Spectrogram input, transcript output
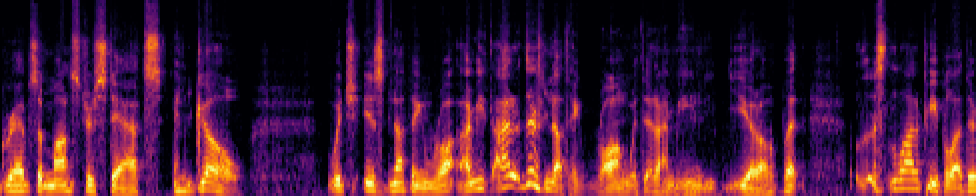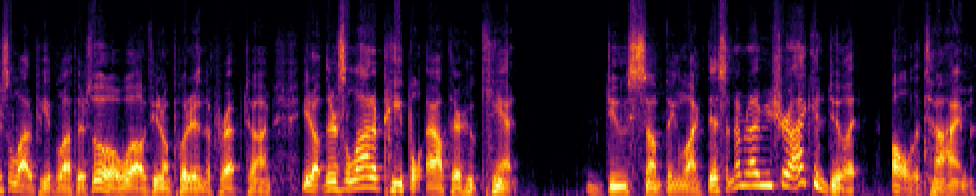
grab some monster stats and go, which is nothing wrong. I mean, I, there's nothing wrong with it. I mean, you know, but there's a lot of people out there's a lot of people out there so, oh well if you don't put it in the prep time you know there's a lot of people out there who can't do something like this and i'm not even sure i can do it all the time.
